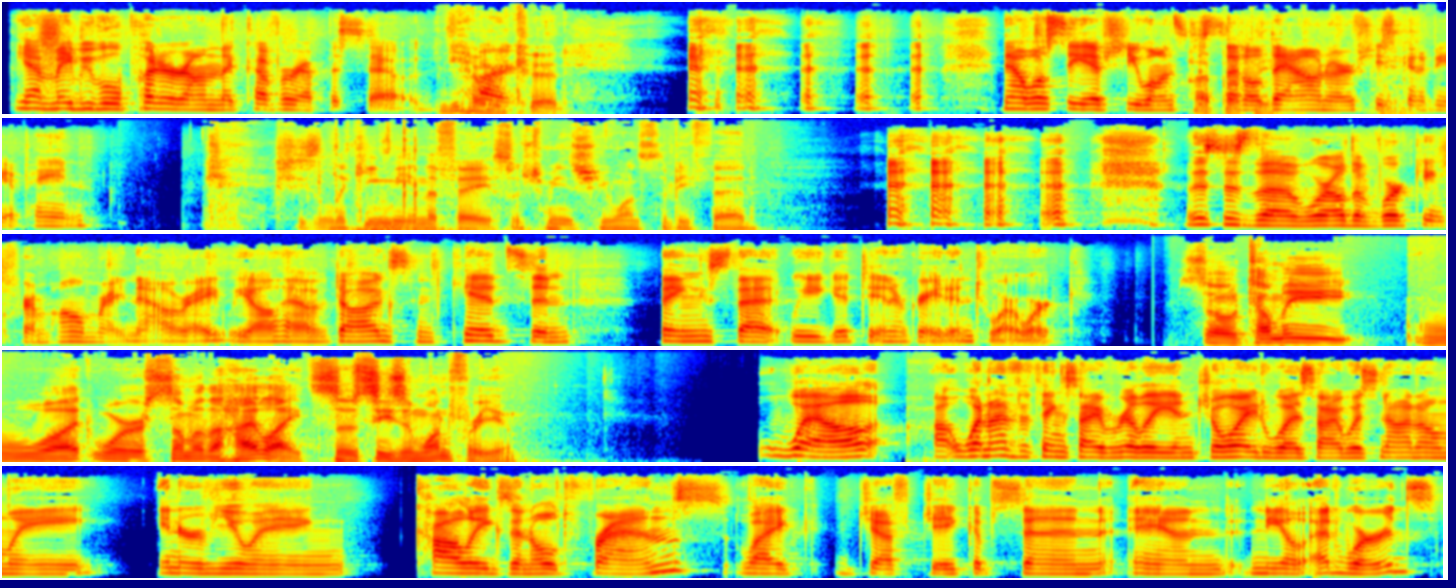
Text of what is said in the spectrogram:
Yeah, maybe we'll put her on the cover episode. Yeah, art. we could. now we'll see if she wants to Hi, settle puppy. down or if she's going to be a pain. She's licking me in the face, which means she wants to be fed. this is the world of working from home right now, right? We all have dogs and kids and things that we get to integrate into our work. So tell me what were some of the highlights of season one for you? Well, uh, one of the things I really enjoyed was I was not only interviewing colleagues and old friends like Jeff Jacobson and Neil Edwards,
